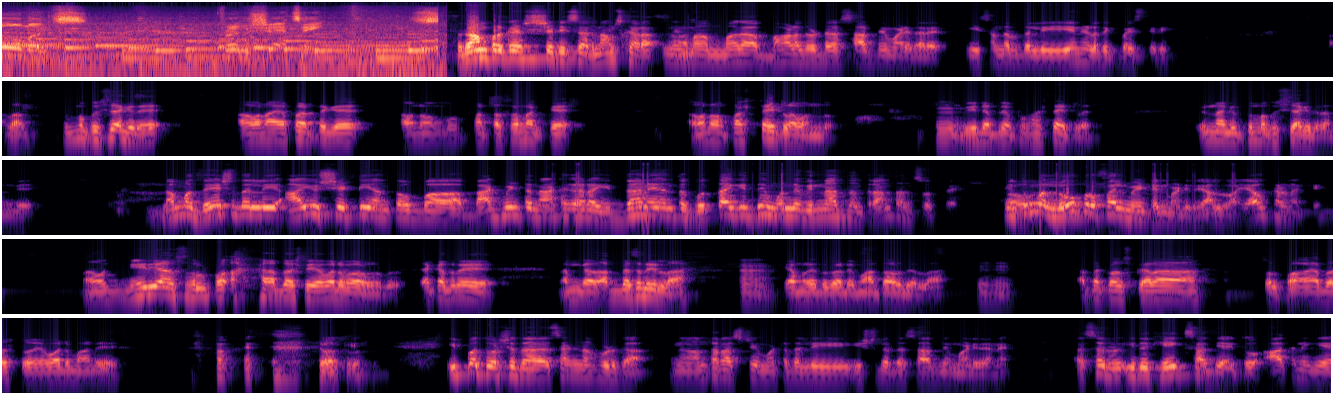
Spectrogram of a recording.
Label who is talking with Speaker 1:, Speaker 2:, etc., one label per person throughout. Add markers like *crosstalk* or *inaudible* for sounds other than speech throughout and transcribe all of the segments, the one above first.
Speaker 1: performance from Shetty.
Speaker 2: Ram Prakash Shetty sir ನಮಸ್ಕಾರ. ನಿಮ್ಮ ಮಗ ಬಹಳ ದೊಡ್ಡ ಸಾಧನೆ ಮಾಡಿದ್ದಾರೆ. ಈ ಸಂದರ್ಭದಲ್ಲಿ ಏನ್ ಹೇಳೋದಕ್ಕೆ ಬಯಸ್ತೀರಿ?
Speaker 3: ಅಲ್ಲ ತುಂಬಾ ಖುಷಿಯಾಗಿದೆ ಅವನ ಎಫರ್ಟ್ಗೆ ಅವನ ಪಟ್ಟ ಶ್ರಮಕ್ಕೆ ಅವನ ಫಸ್ಟ್ ಟೈಟ್ಲ ಒಂದು. ಬಿ ಡಬ್ಲ್ಯೂ ಫಸ್ಟ್ ಟೈಟ್ಲ್ ಇನ್ನಾಗಿ ತುಂಬಾ ಖುಷಿಯಾಗಿದೆ ನಮಗೆ.
Speaker 2: ನಮ್ಮ ದೇಶದಲ್ಲಿ ಆಯುಷ್ ಶೆಟ್ಟಿ ಅಂತ ಒಬ್ಬ ಬ್ಯಾಡ್ಮಿಂಟನ್ ಆಟಗಾರ ಇದ್ದಾನೆ ಅಂತ ಗೊತ್ತಾಗಿದ್ದೇ ಮೊನ್ನೆ ವಿನ್ ಆದ ನಂತರ ಅಂತ ಅನ್ಸುತ್ತೆ. ನೀವು ತುಂಬಾ ಲೋ ಪ್ರೊಫೈಲ್ ಮೇಂಟೈನ್ ಮಾಡಿದ್ರಿ ಅಲ್ವಾ? ಯಾವ ಕಾರಣಕ್ಕೆ?
Speaker 3: ನಾವು ಮೀಡಿಯಾ ಸ್ವಲ್ಪ ಆದಷ್ಟು ಎವರ್ ಮಾಡುವುದು ಯಾಕಂದ್ರೆ ನಮ್ಗೆ ಅದು ಅಭ್ಯಾಸ ಇಲ್ಲ. ಕ್ಯಾಮ್ರಾ ಎದುರುಗಡೆ ಮಾತಾಡೋದಿಲ್ಲ. ಅದಕ್ಕೋಸ್ಕರ ಸ್ವಲ್ಪ ಆದಷ್ಟು ವ್ಯವಹಾರ ಮಾಡಿ. *laughs*
Speaker 2: ಇಪ್ಪತ್ತು ವರ್ಷದ ಸಣ್ಣ ಹುಡುಗ ಅಂತಾರಾಷ್ಟ್ರೀಯ ಮಟ್ಟದಲ್ಲಿ ಇಷ್ಟು ದೊಡ್ಡ ಸಾಧನೆ ಮಾಡಿದ್ದಾನೆ ಸರ್ ಇದು ಹೇಗ್ ಸಾಧ್ಯ ಆಯ್ತು? ಆತನಿಗೆ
